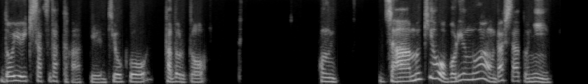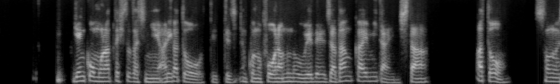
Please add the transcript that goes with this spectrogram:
どういういきさつだったかっていう記憶をたどると、このザーム記法ボリューム1を出した後に、原稿をもらった人たちにありがとうって言って、このフォーラムの上で座談会みたいにした後、その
